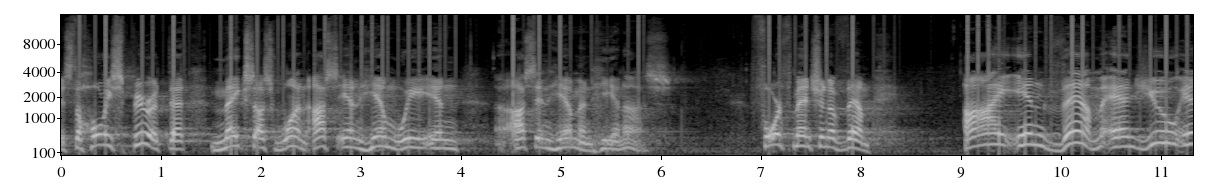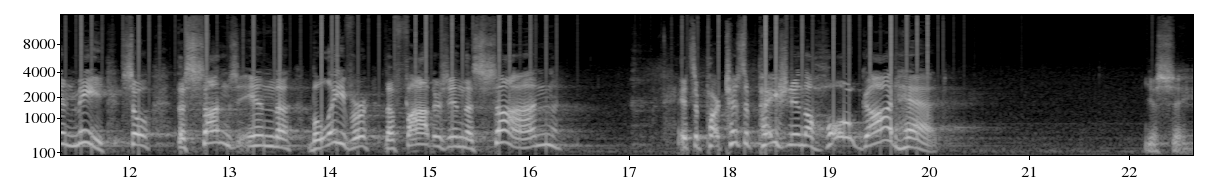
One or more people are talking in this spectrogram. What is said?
It's the Holy Spirit that makes us one, us in Him, we in us in Him, and He in us. Fourth mention of them. I in them and you in me. So the Son's in the believer, the Father's in the Son. It's a participation in the whole Godhead. You see.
